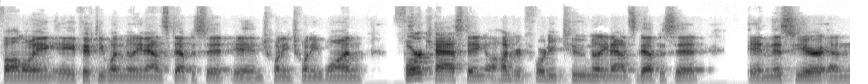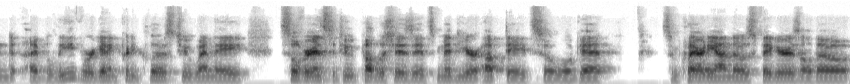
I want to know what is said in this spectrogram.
following a 51 million ounce deficit in 2021, forecasting 142 million ounce deficit in this year. And I believe we're getting pretty close to when the Silver Institute publishes its mid year update. So we'll get some clarity on those figures. Although,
